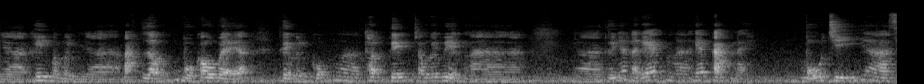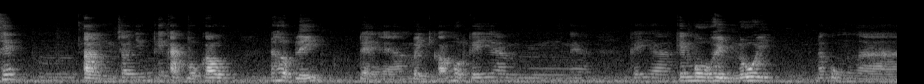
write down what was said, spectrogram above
uh, khi mà mình uh, bắt giống bồ câu về á, thì mình cũng uh, thuận tiện trong cái việc mà uh, thứ nhất là ghép uh, ghép cặp này bố trí uh, xếp tầng cho những cái cặp bồ câu nó hợp lý để mình có một cái um, cái à, cái mô hình nuôi nó cũng à,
